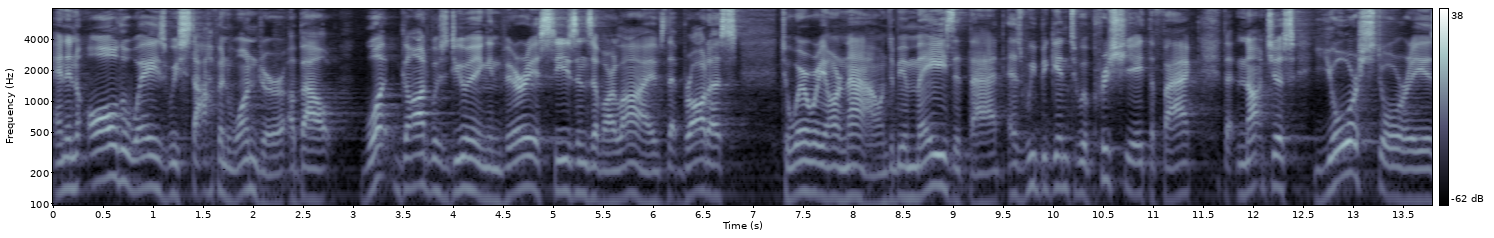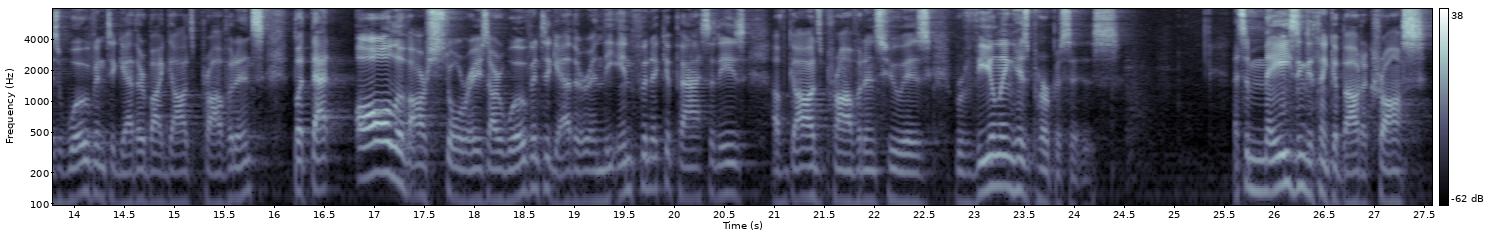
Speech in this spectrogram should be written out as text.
and in all the ways we stop and wonder about what God was doing in various seasons of our lives that brought us to where we are now, and to be amazed at that as we begin to appreciate the fact that not just your story is woven together by God's providence, but that all of our stories are woven together in the infinite capacities of God's providence, who is revealing his purposes. That's amazing to think about across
